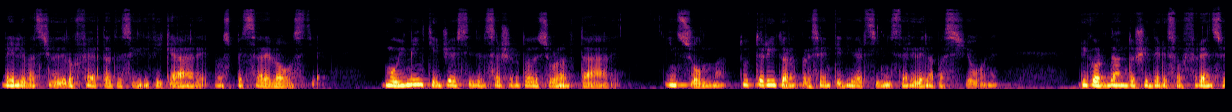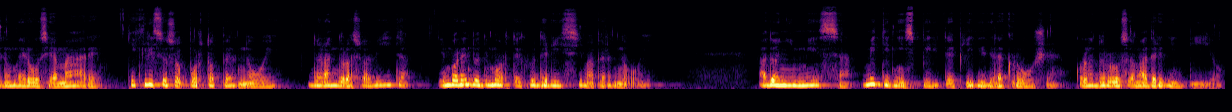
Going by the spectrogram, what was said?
l'elevazione dell'offerta da sacrificare, lo spezzare l'ostia, i movimenti e gesti del sacerdote sull'altare, insomma, tutto il rito rappresenta i diversi misteri della passione, ricordandoci delle sofferenze numerose e amare che Cristo sopportò per noi, donando la sua vita e morendo di morte crudelissima per noi. Ad ogni messa mettiti in spirito ai piedi della croce con la dolorosa Madre di Dio,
